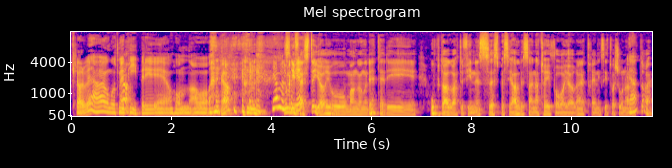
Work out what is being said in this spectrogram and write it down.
klar over. Jeg har jo gått med Ja. piper i hånda og Ja. Ja, men Jo, så men de gøy. fleste gjør jo mange ganger det til de oppdager at det finnes spesialdesigna tøy for å gjøre treningssituasjoner Ja. lettere.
